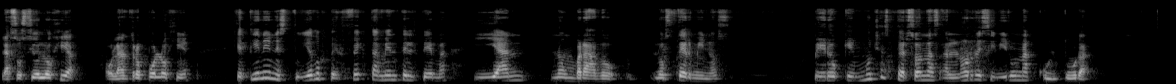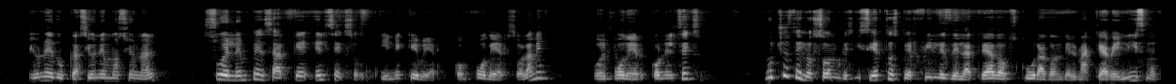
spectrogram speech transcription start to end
la sociología o la antropología que tienen estudiado perfectamente el tema y han nombrado los términos, pero que muchas personas al no recibir una cultura una educación emocional suelen pensar que el sexo tiene que ver con poder solamente, o el poder con el sexo. Muchos de los hombres y ciertos perfiles de la triada oscura donde el maquiavelismo,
